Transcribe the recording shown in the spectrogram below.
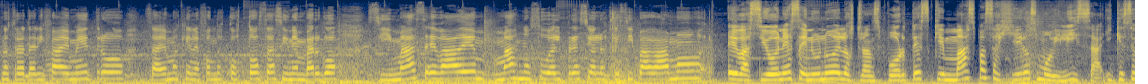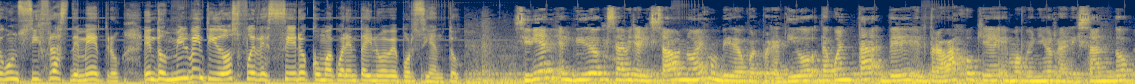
nuestra tarifa de metro, sabemos que en el fondo es costosa, sin embargo, si más evaden, más nos sube el precio a los que sí pagamos. Evasiones en uno de los transportes que más pasajeros moviliza y que según cifras de Metro, en 2022 fue de 0,49%. Si bien el video que se ha viralizado no es un video corporativo, da cuenta del trabajo que hemos venido realizando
